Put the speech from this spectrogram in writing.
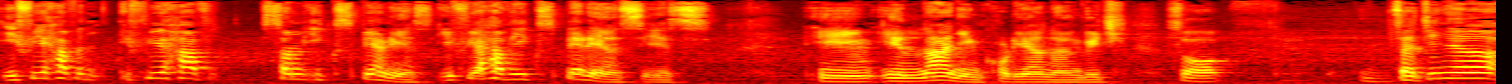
if you have if you have some experience if you have experiences in in learning Korean language so the general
